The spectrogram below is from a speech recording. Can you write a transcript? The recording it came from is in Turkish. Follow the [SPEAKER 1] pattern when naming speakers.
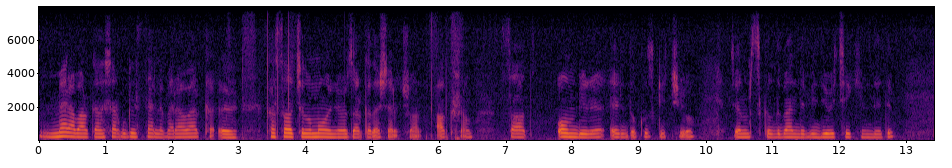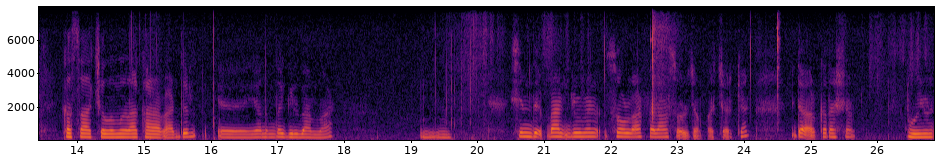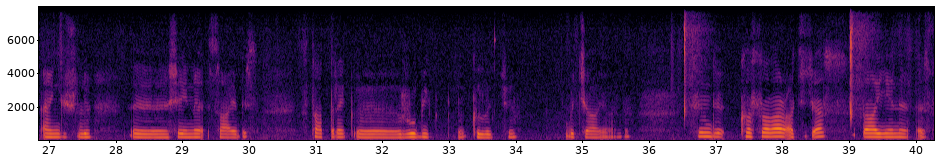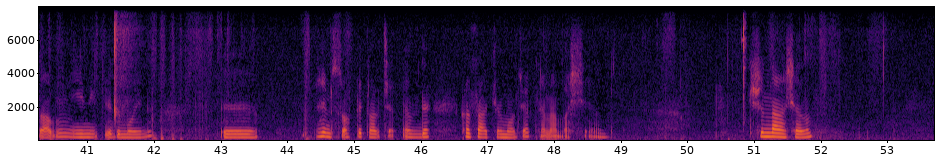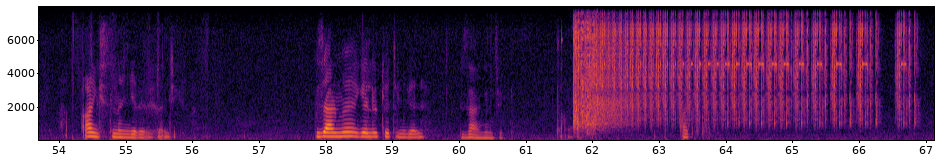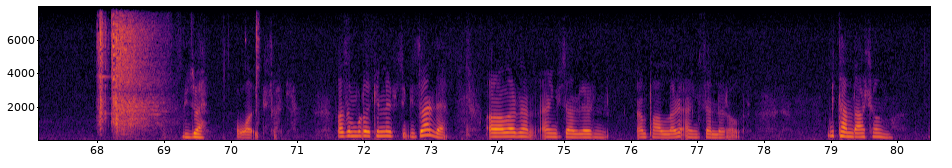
[SPEAKER 1] Merhaba arkadaşlar. Bugün sizlerle beraber e, kasa açılımı oynuyoruz arkadaşlar. Şu an akşam saat 11'i 59 geçiyor. Canım sıkıldı. Ben de video çekeyim dedim. Kasa açılımına karar verdim. E, yanımda Gülben var. Hmm. Şimdi ben Gülben'e sorular falan soracağım açarken. Bir de arkadaşlar oyunun en güçlü e, şeyine sahibiz. Star Trek e, Ruby kılıcı bıçağı yani. Şimdi kasalar açacağız. Daha yeni hesabım. Yeni yükledim oyunu. E, hem sohbet olacak hem de kasa açılımı olacak. Hemen başlayalım. Şundan açalım. Hangisinden gelir sence? Güzel mi gelir kötü mü gelir?
[SPEAKER 2] Güzel gelecek.
[SPEAKER 1] Tamam. Açtım. Güzel. Vallahi güzel geldi. Zaten buradakilerin hepsi güzel de aralardan en güzellerin en pahalıları en güzelleri olur. Bir tane daha açalım mı?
